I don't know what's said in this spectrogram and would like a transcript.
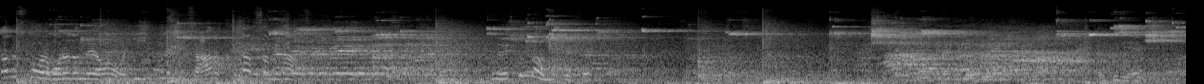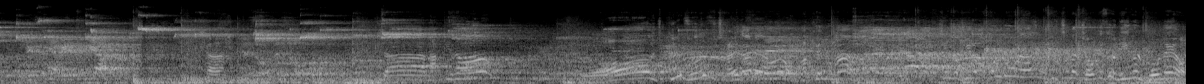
더블 스코어로 벌어졌네요. 29대 14로 크게 앞섭니다. 근데 왜 끝도 안 먹고 있어요? 자, 자, 박기성. 어, 그래, 저 선수 잘 가네요. 박현우가. 지금 비록 성공을 하지 저기서 링을 보내요.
